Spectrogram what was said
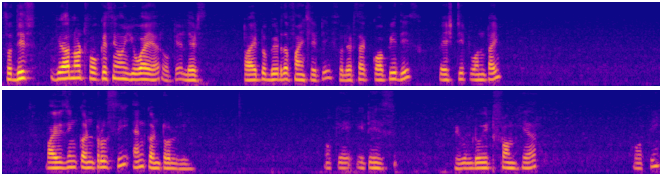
So this we are not focusing on ui here okay? Let's try to build the functionality. So let's uh, copy this paste it one time by using control c and control v. Okay it is we will do it from here. Copy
